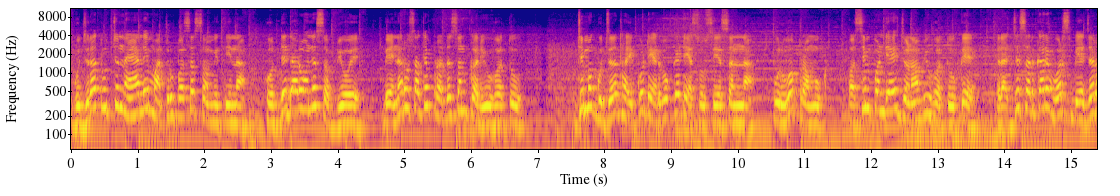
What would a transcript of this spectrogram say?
ગુજરાત ઉચ્ચ ન્યાયાલય માતૃભાષા સમિતિના હોદ્દેદારો અને સભ્યોએ બેનરો સાથે પ્રદર્શન કર્યું હતું, જેમાં ગુજરાત હાઈકોર્ટ એડવોકેટ એસોસિએશનના પૂર્વ પ્રમુખ અસીમ પંડ્યાએ જણાવ્યું હતું કે, રાજ્ય સરકારે વર્ષ બે હજાર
